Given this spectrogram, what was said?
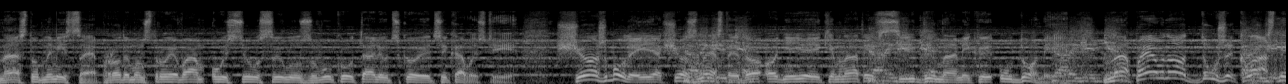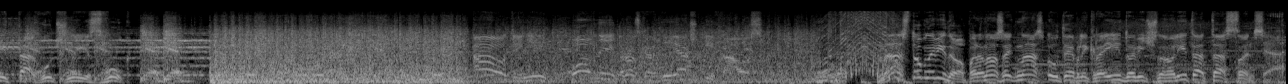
Наступне місце продемонструє вам усю силу звуку та людської цікавості. Що ж буде, якщо знести до однієї кімнати всі динаміки у домі? Напевно, дуже класний та гучний звук. А от і ні, повний розкардіяж і хаос. Наступне відео переносить нас у теплі краї до вічного літа та сонця,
